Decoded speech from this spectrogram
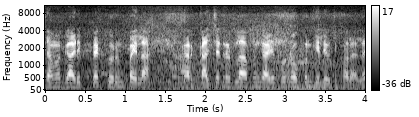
त्यामुळे गाडी पॅक करून पहिला कारण कालच्या ट्रिपला आपण गाडी पूर्ण ओपन केली होती खोलायला.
